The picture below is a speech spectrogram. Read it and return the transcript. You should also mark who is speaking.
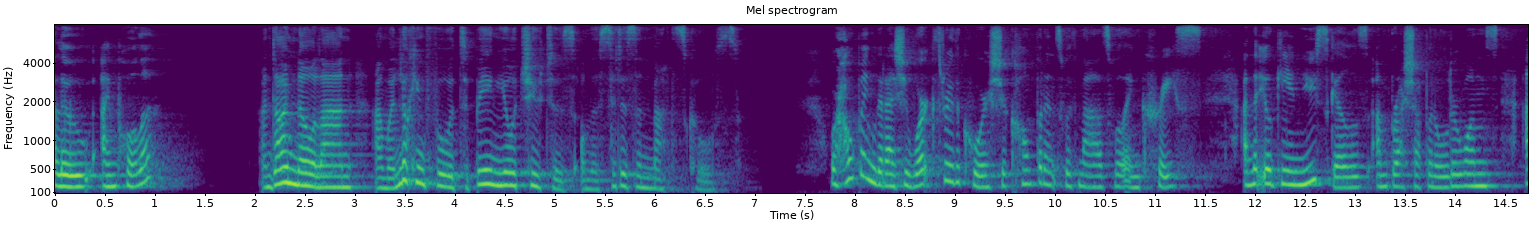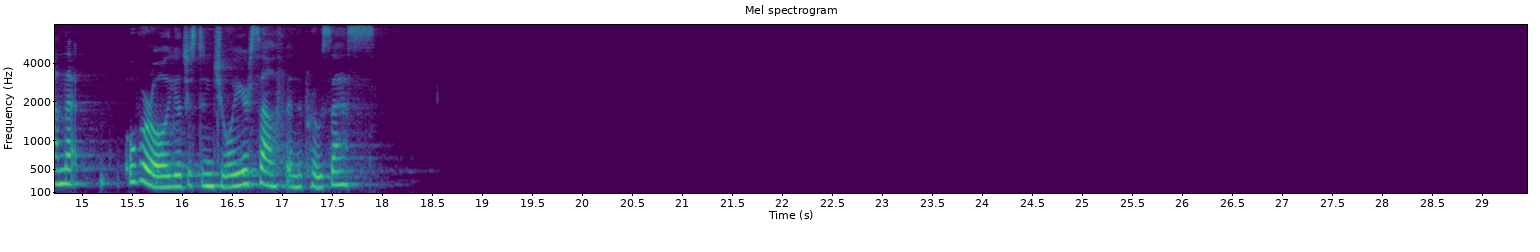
Speaker 1: Hello, I'm Paula.
Speaker 2: And I'm Noel Ann, and we're looking forward to being your tutors on the Citizen Maths course.
Speaker 1: We're hoping that as you work through the course, your confidence with maths will increase and that you'll gain new skills and brush up on older ones and that overall you'll just enjoy yourself in the process.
